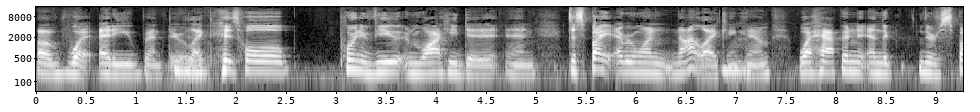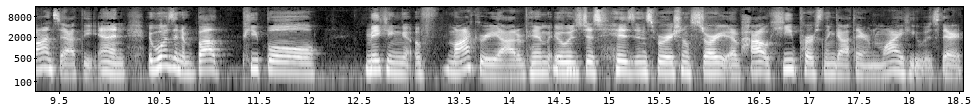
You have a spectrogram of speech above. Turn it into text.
of what Eddie went through, mm-hmm. like his whole point of view and why he did it and despite everyone not liking mm-hmm. him, what happened and the the response at the end, it wasn't about people making a mockery out of him. It mm-hmm. was just his inspirational story of how he personally got there and why he was there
